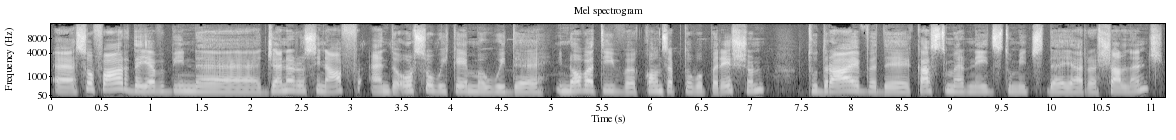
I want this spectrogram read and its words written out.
Uh, so far, they have been uh, generous enough, and also we came with the innovative concept of operation to drive the customer needs to meet their challenge.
